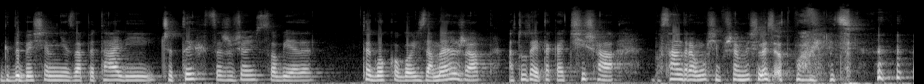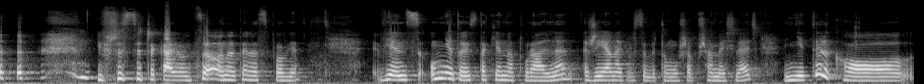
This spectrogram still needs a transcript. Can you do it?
gdyby się mnie zapytali, czy ty chcesz wziąć sobie tego kogoś za męża, a tutaj taka cisza, bo Sandra musi przemyśleć odpowiedź. I wszyscy czekają, co ona teraz powie. Więc u mnie to jest takie naturalne, że ja najpierw sobie to muszę przemyśleć, nie tylko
